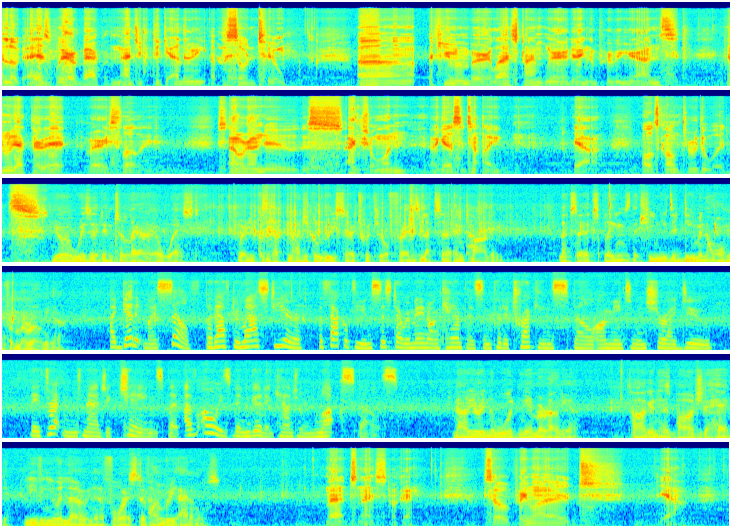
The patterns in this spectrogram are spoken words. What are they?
Hello guys, we are back with Magic the Gathering Episode 2. Uh, if you remember last time, we were doing the Proving Grounds, and we got through it very slowly. So now we're going to do this actual one. I guess it's not like, yeah, well it's called Through the Woods. You're a wizard in Tolaria West, where you conduct magical research with your friends Lexa and Targan. Lexa explains that she needs a demon horn from Maronia. I'd get it myself, but after last year, the faculty insist I remain on campus and put a tracking spell on me to ensure I do. They threatened magic chains, but I've always been good at countering lock spells. Now you're in the wood near Moronia. Targan has barged ahead, leaving you alone in a forest of hungry animals. That's nice, okay. So pretty much, yeah,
